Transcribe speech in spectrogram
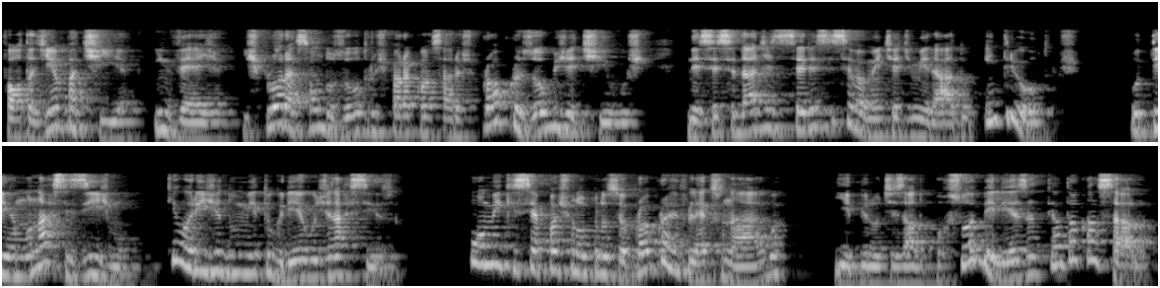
falta de empatia, inveja, exploração dos outros para alcançar os próprios objetivos, necessidade de ser excessivamente admirado, entre outros. O termo narcisismo tem origem do mito grego de Narciso, um homem que se apaixonou pelo seu próprio reflexo na água e, hipnotizado por sua beleza, tenta alcançá-lo,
